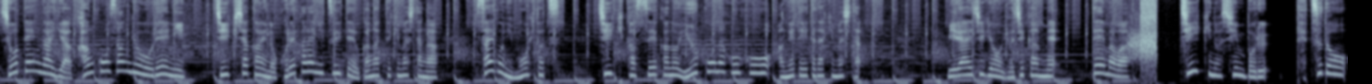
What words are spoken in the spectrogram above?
商店街や観光産業を例に地域社会のこれからについて伺ってきましたが最後にもう一つ地域活性化の有効な方法を挙げていただきました。未来事業4時間目テーマは地域のシンボル鉄道。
